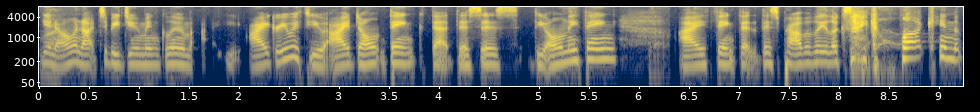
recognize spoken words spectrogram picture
you Right. know and not to be doom and gloom I- i agree with you i don't think that this is the only thing i think that this probably looks like a walk in the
